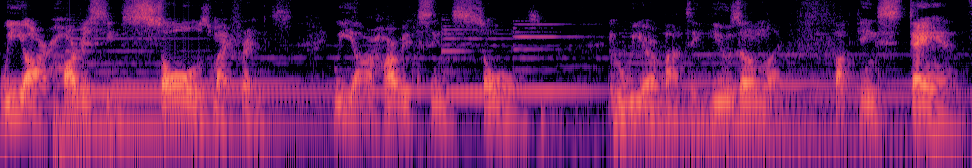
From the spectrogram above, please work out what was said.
We are harvesting souls, my friends. We are harvesting souls. And we are about to use them like fucking stands.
